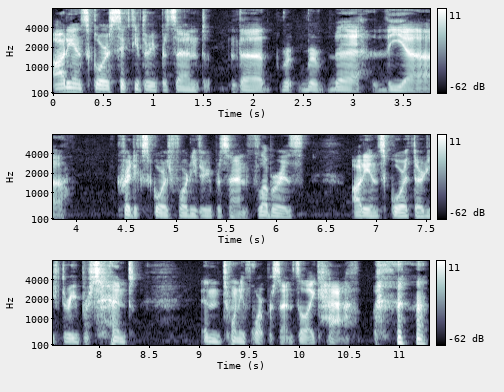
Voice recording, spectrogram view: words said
audience score is sixty three percent. The r- r- the the uh, critic score is forty three percent. Flubber is audience score thirty three percent and twenty four percent. So like half.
